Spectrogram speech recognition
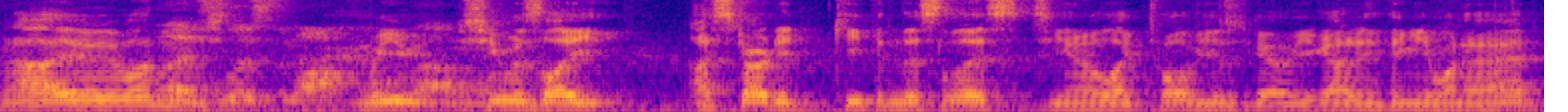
No, it wasn't. Let's list them off. we she was like i started keeping this list you know like 12 years ago you got anything you want to add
